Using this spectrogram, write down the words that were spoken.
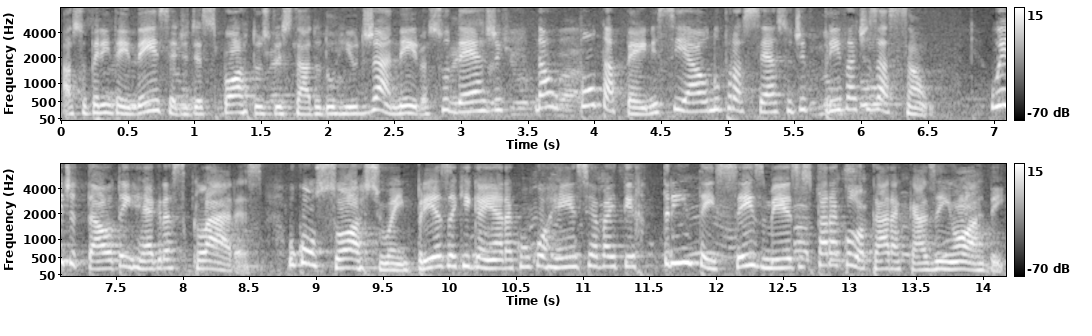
a Superintendência de Desportos do Estado do Rio de Janeiro, a SUDERJ, dá o pontapé inicial no processo de privatização. O edital tem regras claras. O consórcio, a empresa que ganhar a concorrência, vai ter 36 meses para colocar a casa em ordem,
